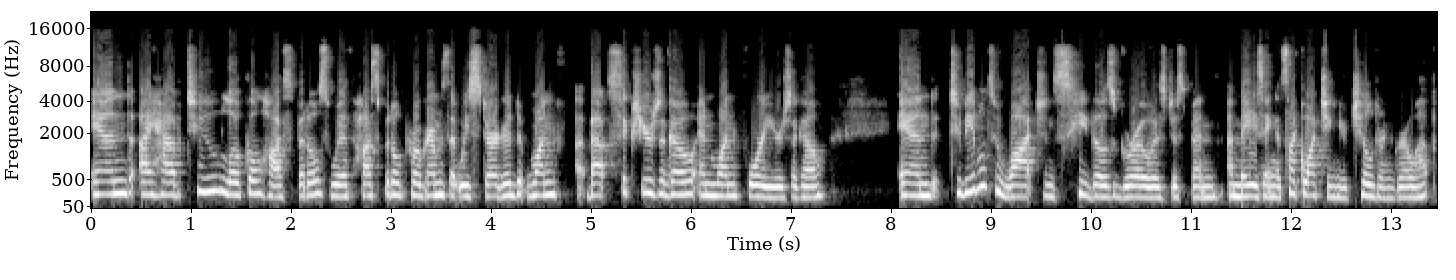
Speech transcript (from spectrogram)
And I have two local hospitals with hospital programs that we started, one about six years ago and one four years ago. And to be able to watch and see those grow has just been amazing. It's like watching your children grow up.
